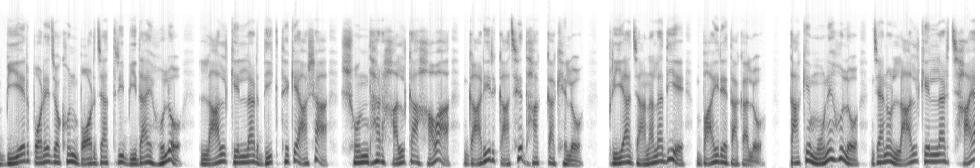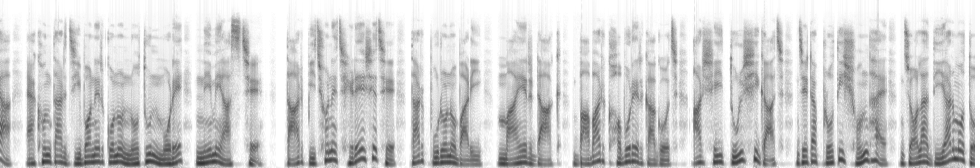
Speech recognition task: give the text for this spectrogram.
বিয়ের পরে যখন বরযাত্রী বিদায় হল, লাল কেল্লার দিক থেকে আসা সন্ধ্যার হালকা হাওয়া গাড়ির কাছে ধাক্কা খেল। প্রিয়া জানালা দিয়ে বাইরে তাকালো। তাকে মনে হলো যেন লাল কেল্লার ছায়া এখন তার জীবনের কোনো নতুন মোড়ে নেমে আসছে। তার পিছনে ছেড়ে এসেছে তার পুরনো বাড়ি, মায়ের ডাক, বাবার খবরের কাগজ আর সেই তুলসী গাছ যেটা প্রতি সন্ধ্যায় জলা দিয়ার মতো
